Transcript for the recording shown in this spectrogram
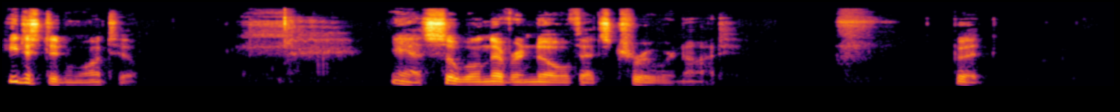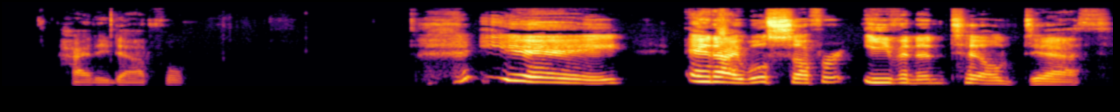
He just didn't want to. Yeah, so we'll never know if that's true or not but highly doubtful. Yea, and I will suffer even until death.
